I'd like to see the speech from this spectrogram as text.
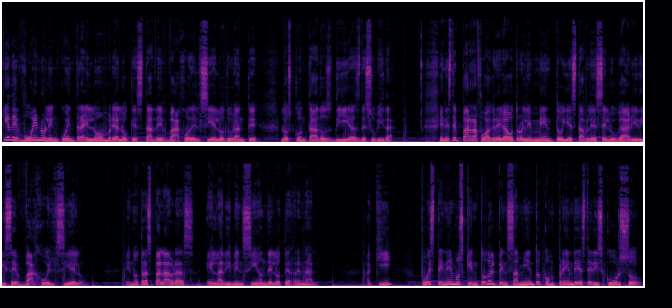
qué de bueno le encuentra el hombre a lo que está debajo del cielo durante los contados días de su vida? En este párrafo agrega otro elemento y establece lugar y dice bajo el cielo. En otras palabras, en la dimensión de lo terrenal. Aquí, pues tenemos que en todo el pensamiento comprende este discurso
